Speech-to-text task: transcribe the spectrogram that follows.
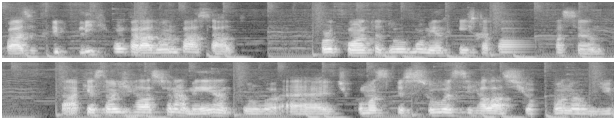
quase triplique comparado ao ano passado, por conta do momento que a gente está passando. Então, a questão de relacionamento, é, de como as pessoas se relacionam, de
